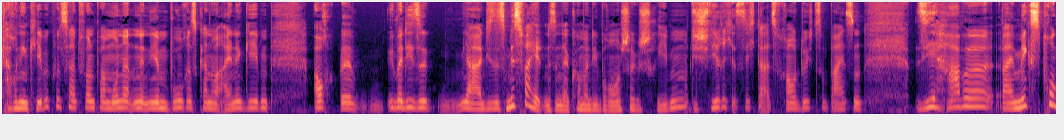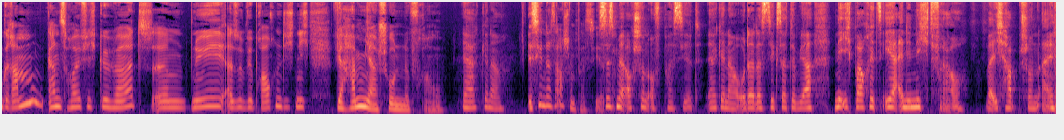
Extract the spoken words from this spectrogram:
Caroline Kebekus hat vor ein paar Monaten in ihrem Buch Es kann nur eine geben, auch äh, über diese, ja, dieses Missverhältnis in der Comedy-Branche geschrieben, wie schwierig es sich da als Frau durchzubeißen. Sie habe bei Mixed-Programmen ganz häufig gehört, ähm, nee, also wir brauchen dich nicht, wir haben ja schon eine Frau. Ja, genau. Ist Ihnen das auch schon passiert? Das ist mir auch schon oft passiert. Ja, genau. Oder dass die gesagt haben, ja, nee, ich brauche jetzt eher eine Nichtfrau, weil ich habe schon eine.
